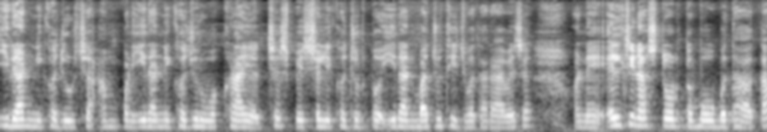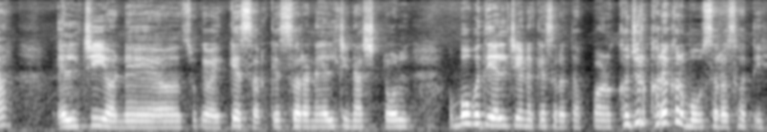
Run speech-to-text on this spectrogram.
ઈરાનની ખજૂર છે. આમ પણ ઈરાનની ખજૂર વખણાય જ છે. સ્પેશિયલી ખજૂર તો ઈરાન બાજુથી જ વધારે આવે છે. અને એલચીના સ્ટોર તો બહુ બધા હતા. એલચી અને શું કહેવાય, કેસર. કેસર અને એલચીના સ્ટોલ, બહુ બધી એલચી અને કેસર હતા. પણ ખજૂર ખરેખર બહુ સરસ હતી.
